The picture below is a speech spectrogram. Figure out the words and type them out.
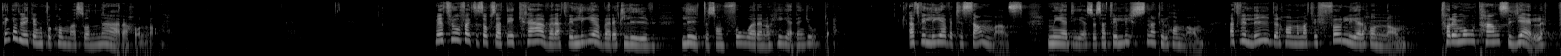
Tänk att vi kan få komma så nära honom. Men jag tror faktiskt också att det kräver att vi lever ett liv lite som fåren och herden gjorde. Att vi lever tillsammans med Jesus, att vi lyssnar till honom, att vi lyder honom, att vi följer honom tar emot hans hjälp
